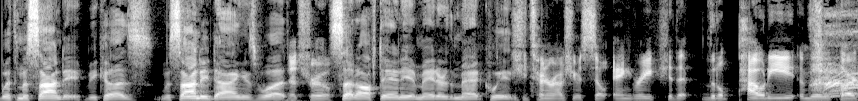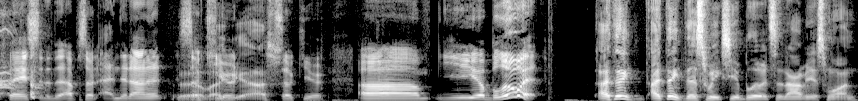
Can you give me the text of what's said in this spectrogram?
with Missandei because Missandei dying is what That's true. set off Dany and made her the Mad Queen. She turned around. She was so angry. She had that little pouty Emilia Clarke face, and then the episode ended on it. So Oh my cute. gosh. So cute. Um, you blew it. I think I think this week's you blew it's an obvious one.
